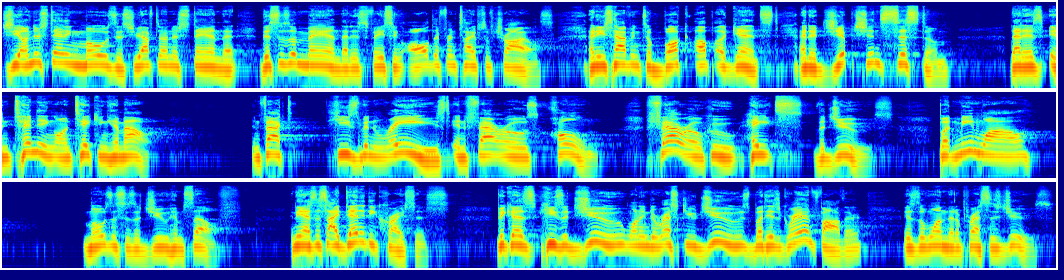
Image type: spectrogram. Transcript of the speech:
See, understanding Moses, you have to understand that this is a man that is facing all different types of trials, and he's having to buck up against an Egyptian system that is intending on taking him out. In fact, he's been raised in Pharaoh's home. Pharaoh, who hates the Jews. But meanwhile, Moses is a Jew himself. And he has this identity crisis because he's a Jew wanting to rescue Jews, but his grandfather is the one that oppresses Jews.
